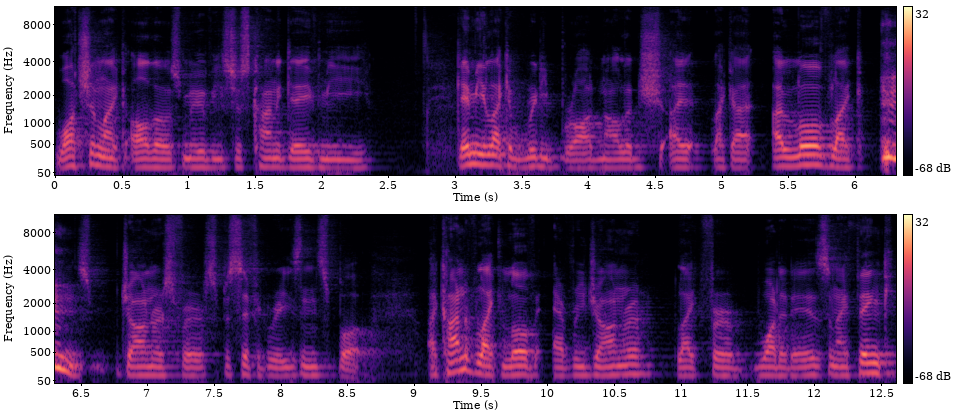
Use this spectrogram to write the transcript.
watching like all those movies just kind of gave me gave me like a really broad knowledge. I like I, I love like genres for specific reasons, but I kind of like love every genre like for what it is. And I think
